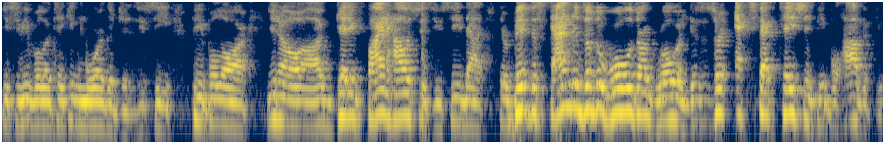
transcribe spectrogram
you see people are taking mortgages. You see people are, you know, uh, getting fine houses. You see that their the standards of the world are growing. There's a certain expectation people have of you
